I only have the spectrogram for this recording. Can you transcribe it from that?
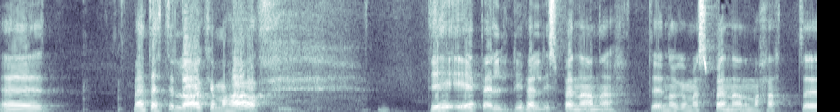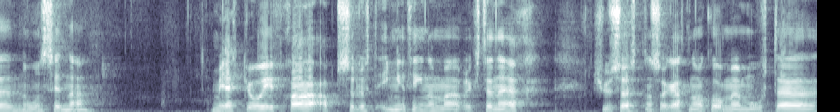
Men dette laget vi har, det er veldig, veldig spennende. Det er noe det spennende vi har hatt noensinne. Vi gikk jo ifra absolutt ingenting når vi rykte ned 2017 så jeg at nå går vi mot uh,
